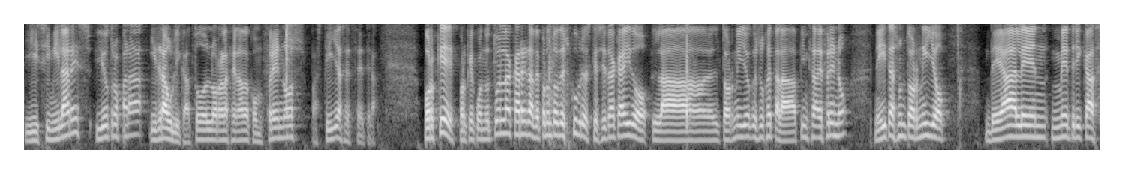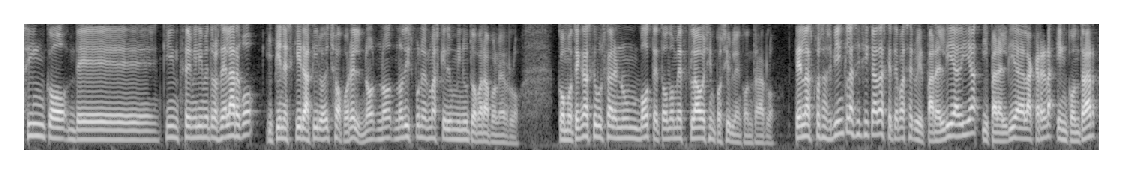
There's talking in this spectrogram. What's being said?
y similares y otro para hidráulica, todo lo relacionado con frenos, pastillas, etcétera. ¿Por qué? Porque cuando tú en la carrera de pronto descubres que se te ha caído el tornillo que sujeta la pinza de freno, necesitas un tornillo de Allen métrica 5 de 15 milímetros de largo y tienes que ir a tiro hecho a por él. No, no, no dispones más que de un minuto para ponerlo. Como tengas que buscar en un bote todo mezclado, es imposible encontrarlo. Ten las cosas bien clasificadas que te va a servir para el día a día y para el día de la carrera encontrar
